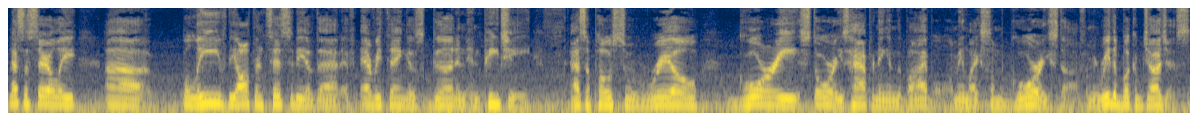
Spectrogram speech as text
necessarily uh, believe the authenticity of that if everything is good and, and peachy as opposed to real gory stories happening in the Bible. I mean, like some gory stuff. I mean, read the book of Judges.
